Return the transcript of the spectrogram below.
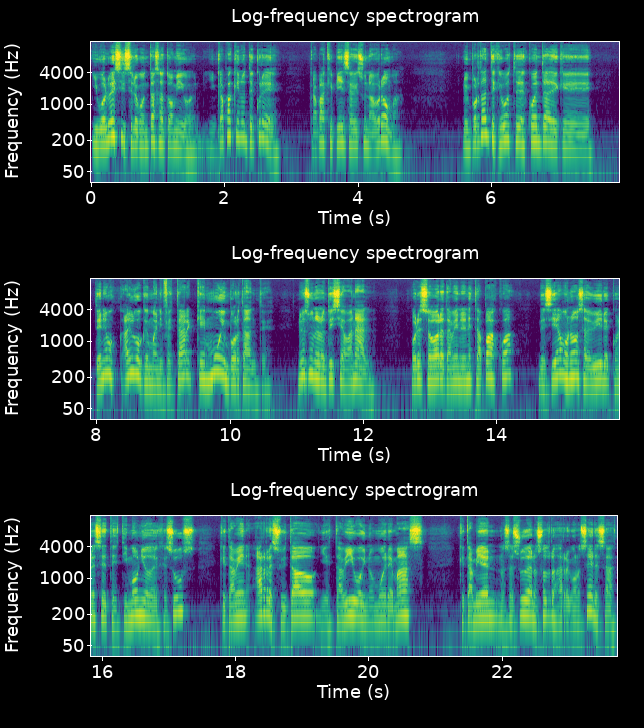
y volvés y se lo contás a tu amigo. Y capaz que no te cree, capaz que piensa que es una broma. Lo importante es que vos te des cuenta de que tenemos algo que manifestar que es muy importante. No es una noticia banal. Por eso ahora también en esta Pascua decidámonos a vivir con ese testimonio de Jesús que también ha resucitado y está vivo y no muere más, que también nos ayuda a nosotros a reconocer esas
